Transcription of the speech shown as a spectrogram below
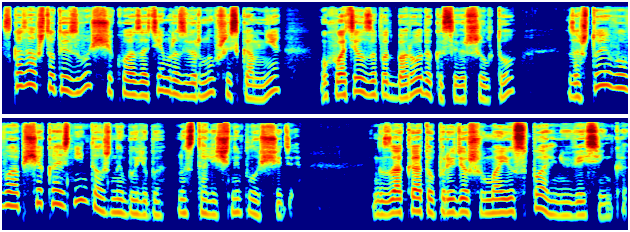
сказал что-то извозчику, а затем, развернувшись ко мне, — ухватил за подбородок и совершил то, за что его вообще казнить должны были бы на столичной площади. «К закату придешь в мою спальню, Весенька».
